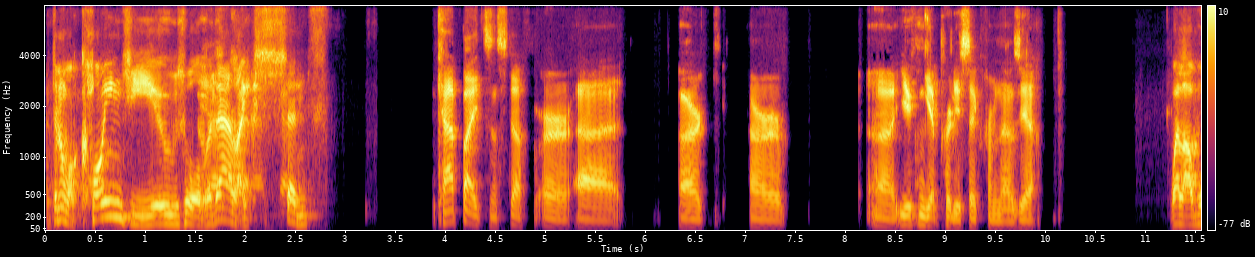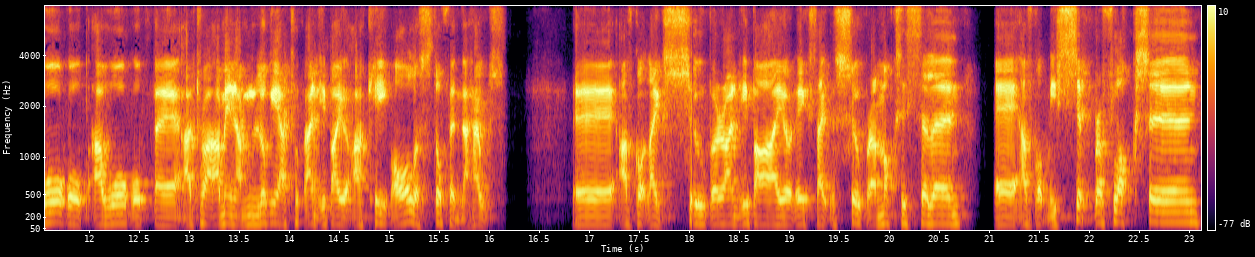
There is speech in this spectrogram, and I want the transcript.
I don't know what coins you use over Yeah, there, like yeah. cents. cat bites and stuff are uh, are are uh, you can get pretty sick from those. Yeah. Well, I woke up. I woke up. Uh, I try. I mean, I'm lucky. I took antibiotics. I keep all the stuff in the house. Uh, I've got like super antibiotics, like the super amoxicillin. Uh, I've got me ciprofloxacin.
